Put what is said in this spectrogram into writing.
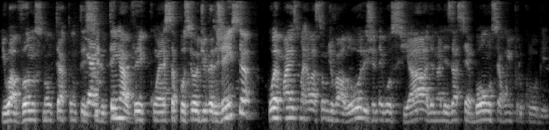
e o avanço não ter acontecido tem a ver com essa possível divergência ou é mais uma relação de valores, de negociar, de analisar se é bom ou se é ruim para o clube?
